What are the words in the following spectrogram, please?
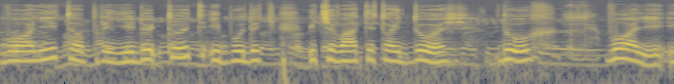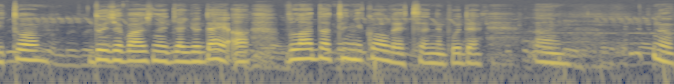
волі, то приїдуть тут і будуть відчувати той дух, дух волі. І то дуже важливо для людей, а влада то ніколи це не буде. е, Ну,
